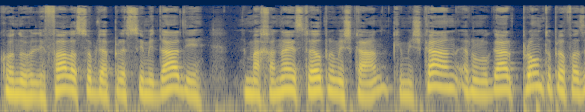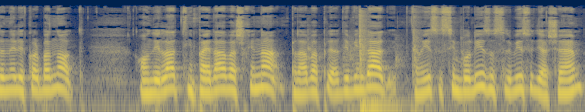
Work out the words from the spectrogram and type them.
quando ele fala sobre a proximidade de Mahaná Israel para o Mishkan, que Mishkan era um lugar pronto para fazer nele korbanot onde lá pairava a Shekhinah, pairava a divindade. Então isso simboliza o serviço de Hashem,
